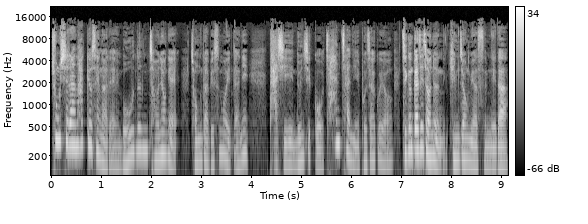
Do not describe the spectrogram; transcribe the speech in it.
충실한 학교 생활의 모든 전형에 정답이 숨어 있다니 다시 눈 씻고 찬찬히 보자고요. 지금까지 저는 김정미였습니다.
